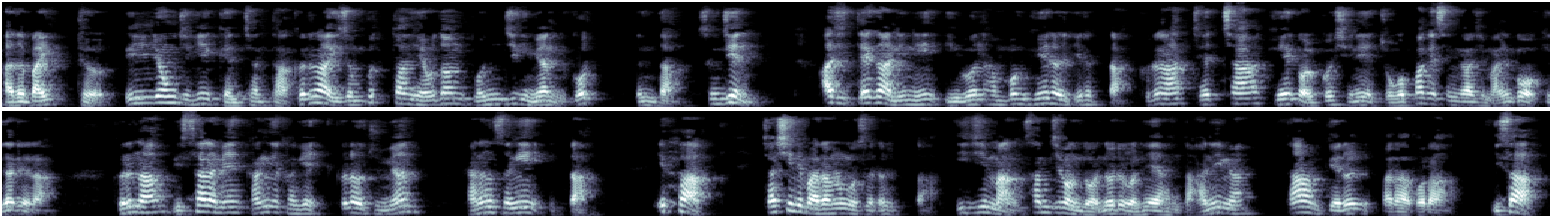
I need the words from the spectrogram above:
아르바이트, 일용직이 괜찮다. 그러나 이전부터 해오던 본직이면 곧 된다. 승진, 아직 때가 아니니 이번 한번 기회를 잃었다. 그러나 재차 기회가 올 것이니 조급하게 생각하지 말고 기다려라. 그러나 윗사람이 강력하게 끌어주면 가능성이 있다. 입학, 자신이 바라는 것은 어렵다. 이지망, 삼지망도 노력을 해야 한다. 아니면 다음 기회를 바라보라. 이사,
